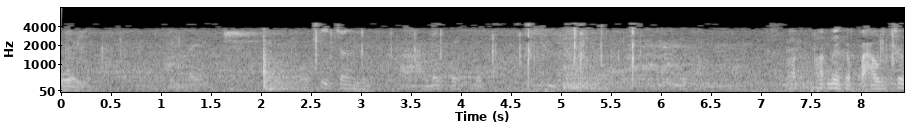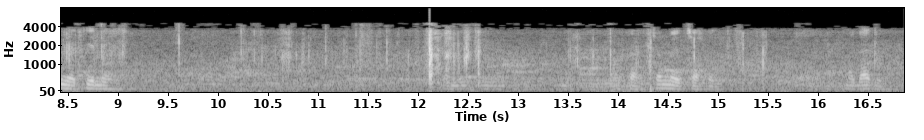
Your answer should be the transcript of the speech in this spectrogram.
មួយសំឡេងពីចឹងអានៅ Facebook អត់អត់មានកប៉ៅជើងមានគៀននេះអូខេជើងមានចុះវិញមកដែរ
